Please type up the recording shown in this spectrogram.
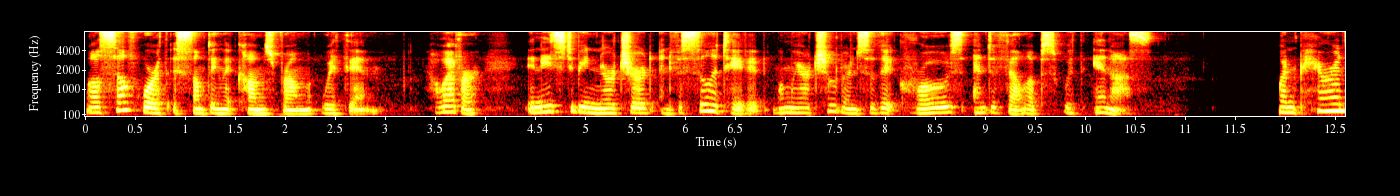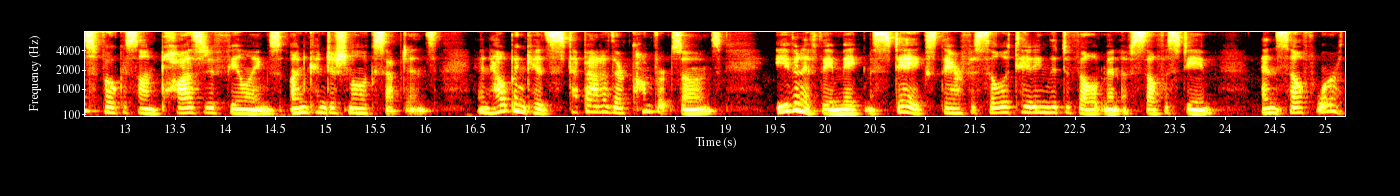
Well, self worth is something that comes from within. However, it needs to be nurtured and facilitated when we are children so that it grows and develops within us. When parents focus on positive feelings, unconditional acceptance, and helping kids step out of their comfort zones, even if they make mistakes, they are facilitating the development of self esteem and self worth.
